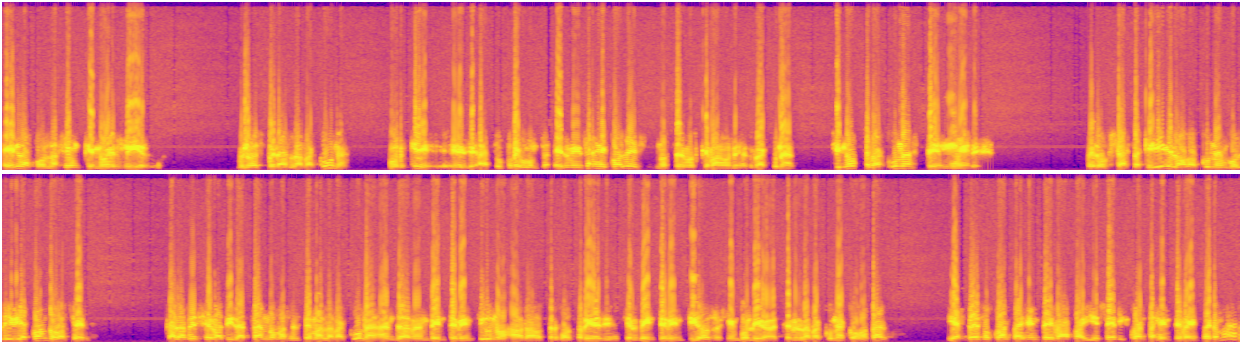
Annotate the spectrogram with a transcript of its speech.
en la población que no es riesgo. No esperar la vacuna. ¿Por qué? Eh, a tu pregunta. ¿El mensaje cuál es? Nos tenemos que vacunar. Si no te vacunas, te mueres. Pero hasta que llegue la vacuna en Bolivia, ¿cuándo va a ser? cada vez se va dilatando más el tema de la vacuna. Andan en 2021, ahora otras autoridades dicen que el 2022 recién Bolivia va a tener la vacuna como tal. Y hasta eso, ¿cuánta gente va a fallecer y cuánta gente va a enfermar?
